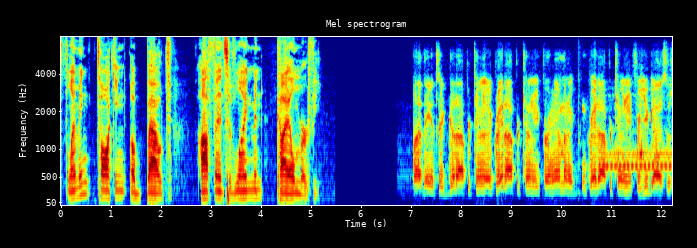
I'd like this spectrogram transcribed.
Fleming talking about offensive lineman Kyle Murphy. I think it's a good opportunity, a great opportunity for him, and a great opportunity for you guys as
